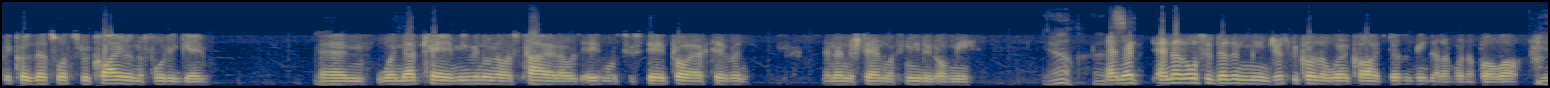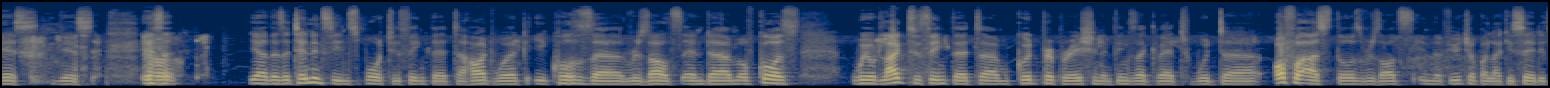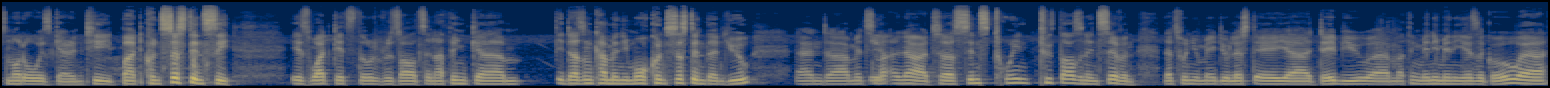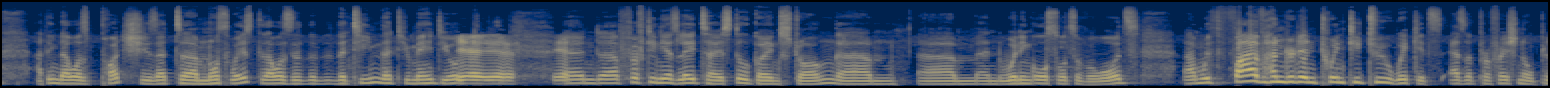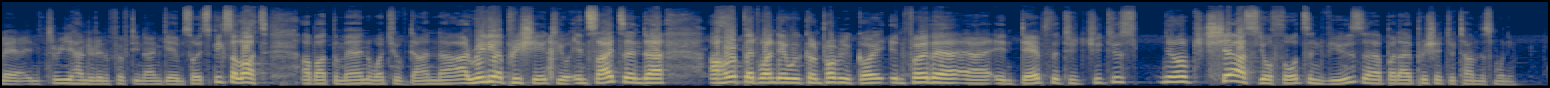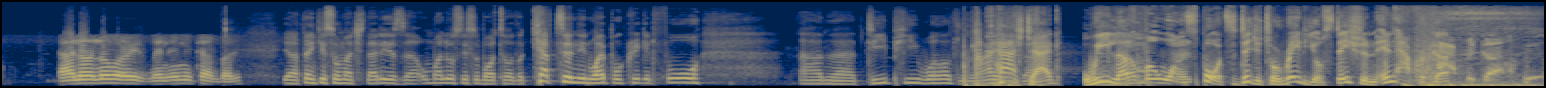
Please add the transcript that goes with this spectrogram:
because that's what's required in a 40 game. And when that came, even when I was tired, I was able to stay proactive and and understand what's needed of me. Yeah. And that and that also doesn't mean just because I work hard it doesn't mean that I'm going to bowl well. Yes, yes. There's a, yeah, there's a tendency in sport to think that uh, hard work equals uh, results. And um, of course, we would like to think that um, good preparation and things like that would uh, offer us those results in the future. But like you said, it's not always guaranteed. But consistency is what gets those results. And I think um, it doesn't come any more consistent than you. And um, it's not no, it's, uh, since 20, 2007. That's when you made your List A uh, debut. Um, I think many many years ago. Uh, I think that was Potch. Is that um, Northwest? That was the, the, the team that you made your. Yeah, yeah, yeah. And uh, 15 years later, it's still going strong um, um, and winning all sorts of awards. Um, with 522 wickets as a professional player in 359 games. So it speaks a lot about the man, what you've done. Uh, I really appreciate your insights, and uh, I hope that one day we can probably go in further uh, in depth to, to just you know share us your thoughts and views. Uh, but I appreciate your time this morning. I know, no worries, man. Anytime, buddy. Yeah, thank you so much. That is uh, Umalusi Siboto, the captain in white ball cricket for uh, the DP World Lions. Hashtag we love number one sports digital radio station in Africa. Africa.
